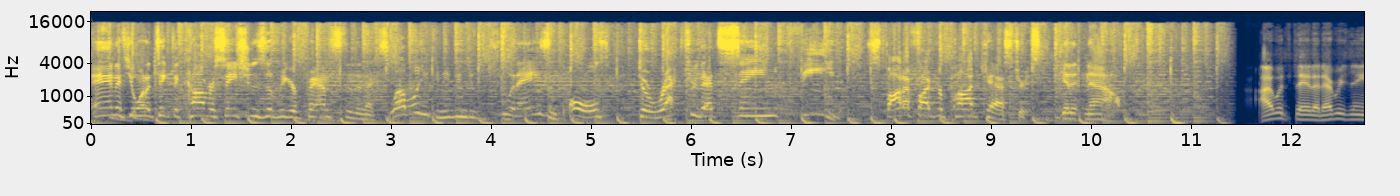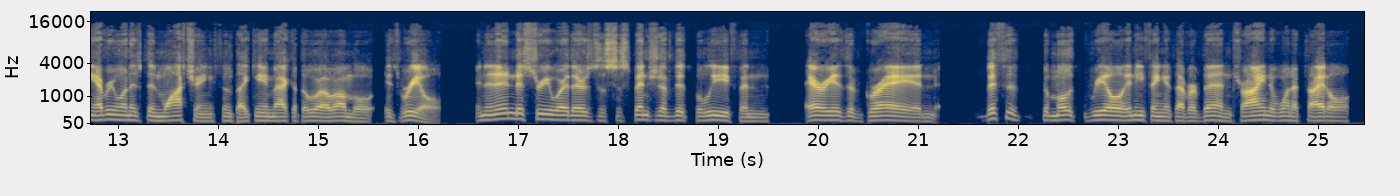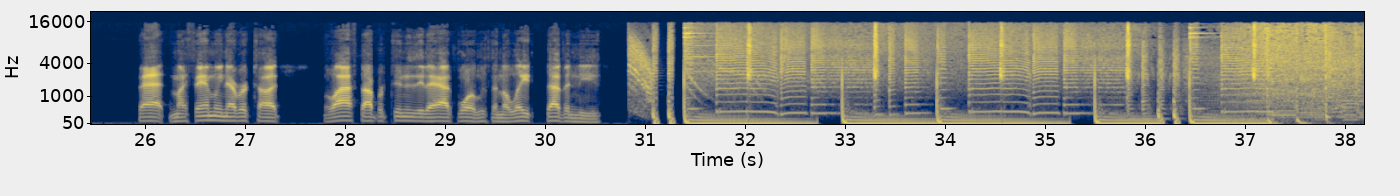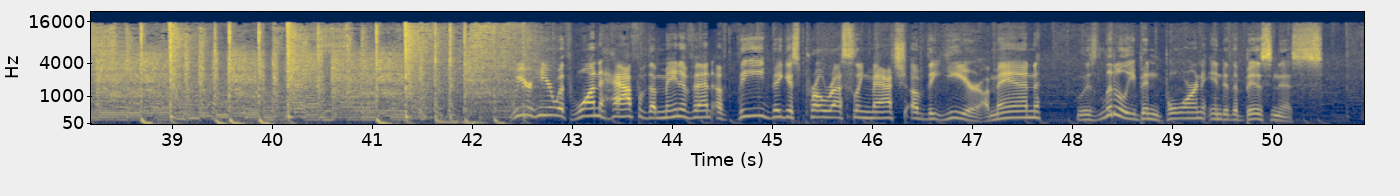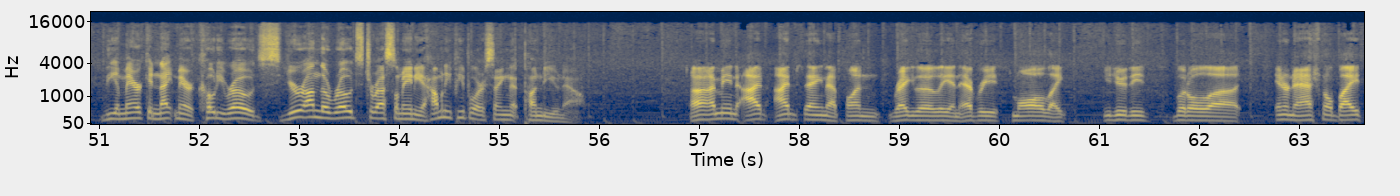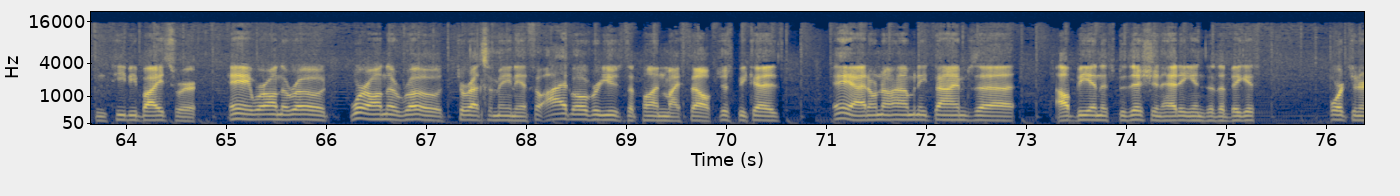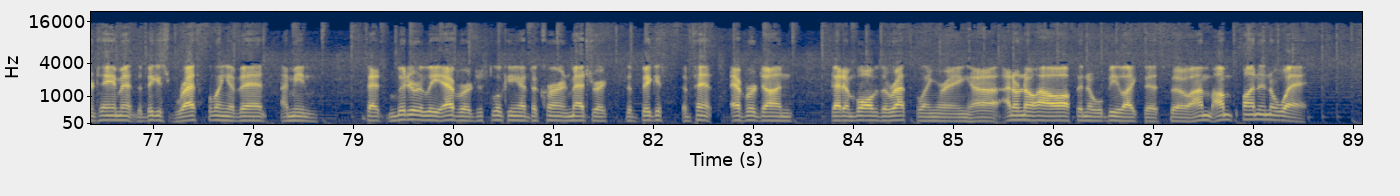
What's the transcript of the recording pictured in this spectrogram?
And if you want to take the conversations of your fans to the next level, you can even do Q&As and polls direct through that same feed. Spotify for podcasters. Get it now. I would say that everything everyone has been watching since I came back at the Royal Rumble is real. In an industry where there's a suspension of disbelief and areas of gray, and this is the most real anything has ever been. Trying to win a title that my family never touched. The last opportunity they had for it was in the late 70s. We are here with one half of the main event of the biggest pro wrestling match of the year. A man who has literally been born into the business. The American Nightmare, Cody Rhodes. You're on the Rhodes to WrestleMania. How many people are saying that pun to you now? Uh, I mean, I, I'm saying that pun regularly in every small, like, you do these little uh, international bites and TV bites where, hey, we're on the road. We're on the road to WrestleMania. So I've overused the pun myself just because, hey, I don't know how many times uh, I'll be in this position heading into the biggest sports entertainment, the biggest wrestling event. I mean, that literally ever, just looking at the current metrics, the biggest event ever done that involves a wrestling ring. Uh, I don't know how often it will be like this, so I'm I'm punning away.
